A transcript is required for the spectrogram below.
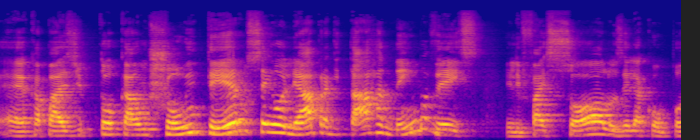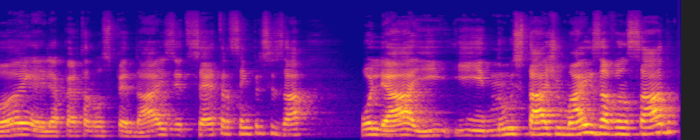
é capaz de tocar um show inteiro sem olhar para a guitarra nenhuma vez. Ele faz solos, ele acompanha, ele aperta nos pedais, etc., sem precisar olhar. E, e num estágio mais avançado,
